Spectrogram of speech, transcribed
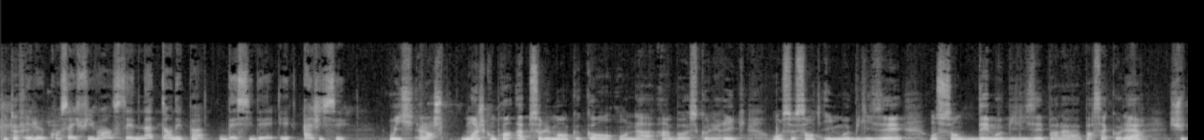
Tout à fait. Et le conseil suivant, c'est n'attendez pas, décidez et agissez. Oui, alors moi je comprends absolument que quand on a un boss colérique, on se sent immobilisé, on se sent démobilisé par, la, par sa colère. Je suis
